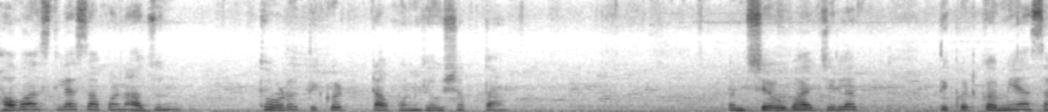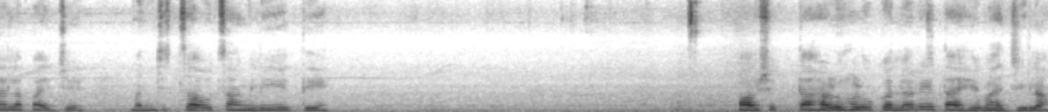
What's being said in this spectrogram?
हवं असल्यास आपण अजून थोडं तिखट टाकून घेऊ शकता. पण शेवभाजीला तिखट कमी असायला पाहिजे म्हणजे चव चांगली येते. पाहू शकता हळूहळू कलर येत आहे भाजीला.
